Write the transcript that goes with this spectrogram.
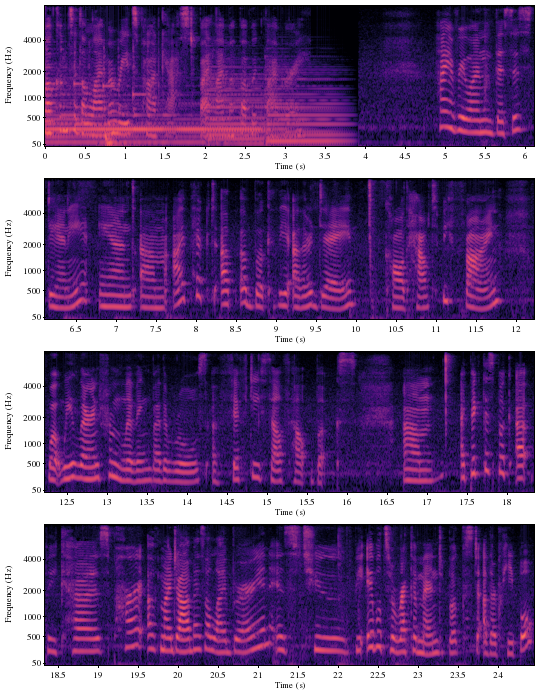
Welcome to the Lima Reads podcast by Lima Public Library. Hi everyone, this is Danny, and um, I picked up a book the other day called How to Be Fine What We Learned from Living by the Rules of 50 Self Help Books. Um, I picked this book up because part of my job as a librarian is to be able to recommend books to other people,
